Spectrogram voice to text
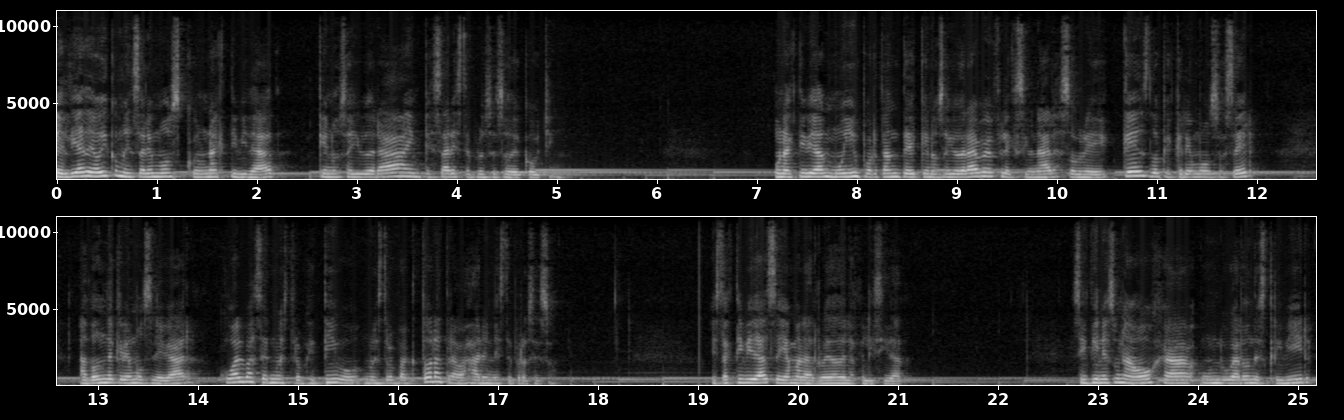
El día de hoy comenzaremos con una actividad que nos ayudará a empezar este proceso de coaching. Una actividad muy importante que nos ayudará a reflexionar sobre qué es lo que queremos hacer, a dónde queremos llegar, cuál va a ser nuestro objetivo, nuestro factor a trabajar en este proceso. Esta actividad se llama la rueda de la felicidad. Si tienes una hoja, un lugar donde escribir,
